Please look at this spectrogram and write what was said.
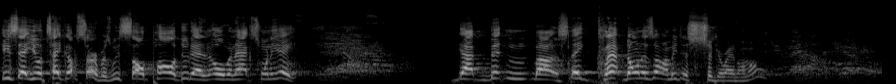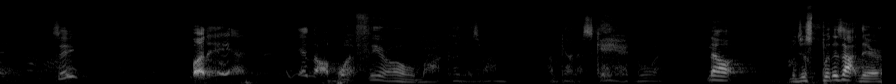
He said you'll take up serpents. We saw Paul do that in over in Acts 28. Got bitten by a snake, clamped on his arm. He just shook it right on off. See? But, oh boy, fear. Oh my goodness, I'm, I'm kind of scared, boy. Now, I'm just put this out there.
